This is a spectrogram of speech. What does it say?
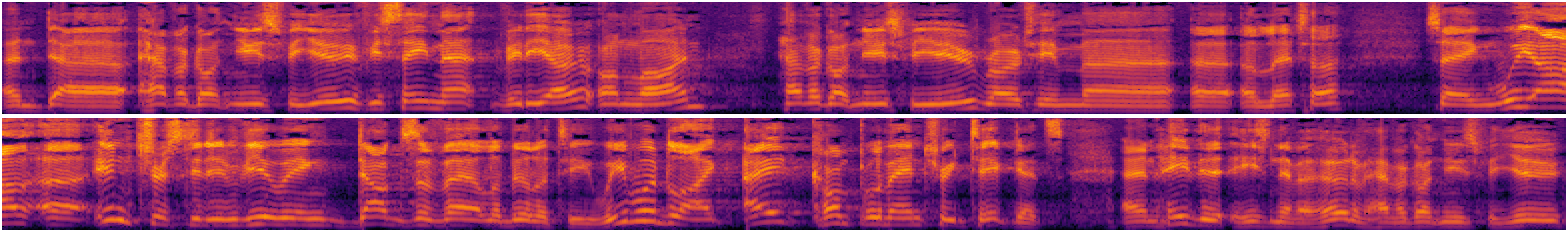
And uh, have I got news for you? Have you seen that video online? Have I got news for you? Wrote him uh, a, a letter saying, We are uh, interested in viewing Doug's availability. We would like eight complimentary tickets. And he did, he's never heard of Have I Got News for You?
